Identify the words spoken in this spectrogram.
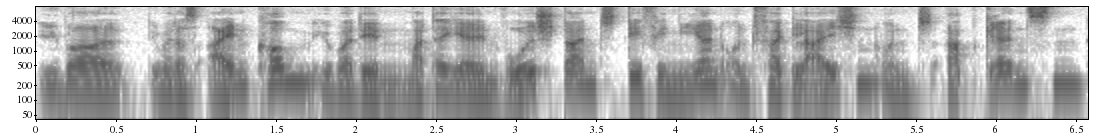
über, über das Einkommen, über den materiellen Wohlstand definieren und vergleichen und abgrenzen,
